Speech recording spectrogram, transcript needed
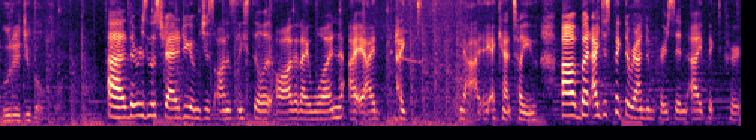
Who did you vote for? Uh, there was no strategy. I'm just honestly still at awe that I won. I, I, I yeah, I, I can't tell you. Uh, but I just picked a random person. I picked Kurt.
